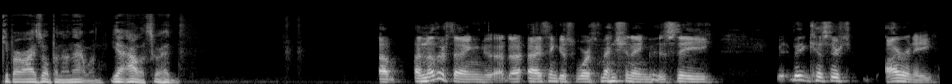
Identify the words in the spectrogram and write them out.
keep our eyes open on that one. Yeah, Alex, go ahead. Uh, another thing that I think is worth mentioning is the because there's irony,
